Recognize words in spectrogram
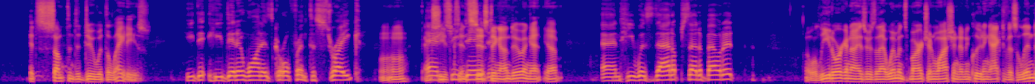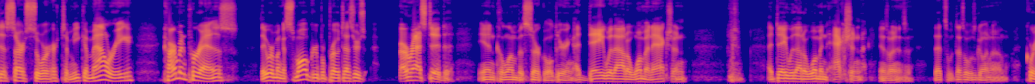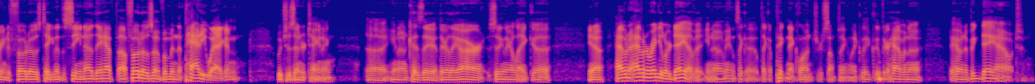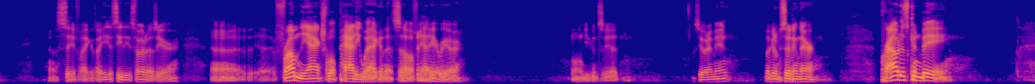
It's something to do with the ladies. He did. He didn't want his girlfriend to strike, And, And she's she did. insisting on doing it. Yep. and he was that upset about it. Well, lead organizers of that women's march in Washington, including activists Linda Sarsour, Tamika Mallory, Carmen Perez, they were among a small group of protesters arrested in Columbus Circle during a day without a woman action. a day without a woman action is that's what that's what was going on, according to photos taken at the scene. Now they have uh, photos of them in the paddy wagon, which is entertaining. Uh, you know, because they there they are sitting there like. Uh, you know, having having a regular day of it. You know, I mean, it's like a like a picnic lunch or something. Like they, they're having a they're having a big day out. Let's see if I can see these photos here uh, from the actual paddy wagon itself. Yeah, here we are. Well, you can see it. See what I mean? Look at him sitting there, proud as can be.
